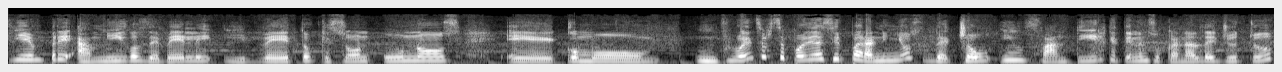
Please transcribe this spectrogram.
Siempre Amigos de Bele y Beto, que son unos eh, como influencers, se podría decir, para niños de show infantil que tienen su canal de YouTube.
